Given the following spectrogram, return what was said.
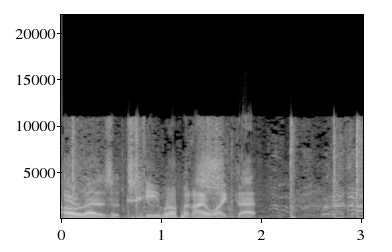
Oh, that is a team up, and I like that. We're not done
